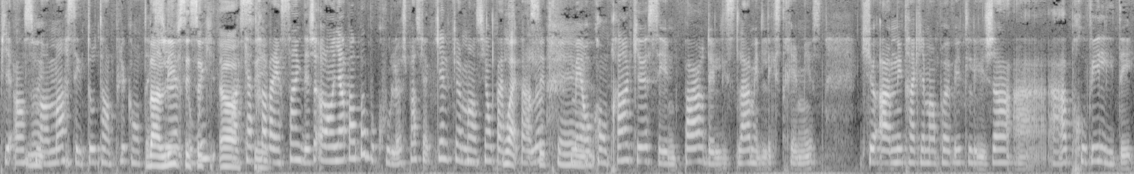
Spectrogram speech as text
Puis en ce moment, c'est d'autant plus contextuel. Dans le livre, c'est ça Oui, qui- ah, en c'est- 85 déjà. Alors, on n'y en parle pas beaucoup là. Je pense qu'il y a quelques mentions par-ci Ouais, par-là, très- mais on comprend que c'est une peur de l'islam et de l'extrémisme qui a amené tranquillement pas vite les gens à, à approuver l'idée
